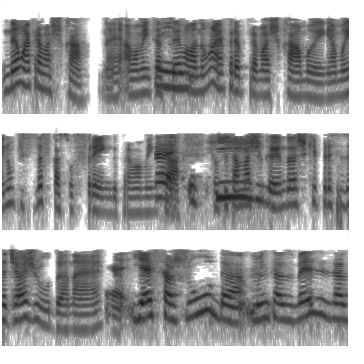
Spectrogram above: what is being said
não é para machucar, né? A amamentação, Sim. ela não é para machucar a mãe. A mãe não precisa ficar sofrendo para amamentar. É, que... Se está machucando, acho que precisa de ajuda, né? É, e essa ajuda, muitas vezes, as,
